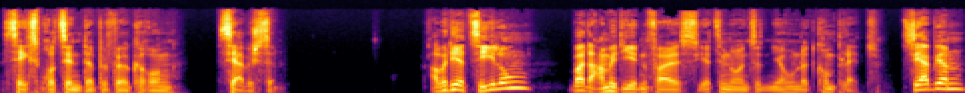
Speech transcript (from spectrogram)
sechs Prozent der Bevölkerung serbisch sind. Aber die Erzählung war damit jedenfalls jetzt im 19. Jahrhundert komplett. Serbien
